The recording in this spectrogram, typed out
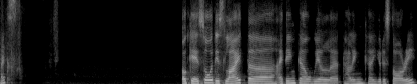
Next. Okay, so this slide, uh, I think uh, will uh, telling uh, you the story,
